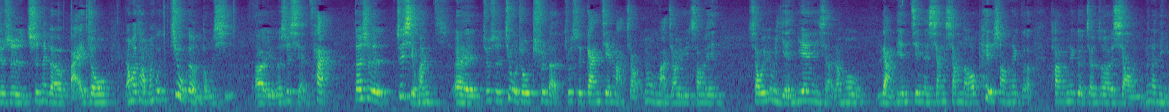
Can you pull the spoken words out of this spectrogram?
就是吃那个白粥，然后他们会就各种东西，呃有的是咸菜，但是最喜欢呃就是就粥吃的就是干煎马鲛，用马鲛鱼稍微。稍微用盐腌一下，然后两边煎的香香的，然后配上那个他们那个叫做小那个你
